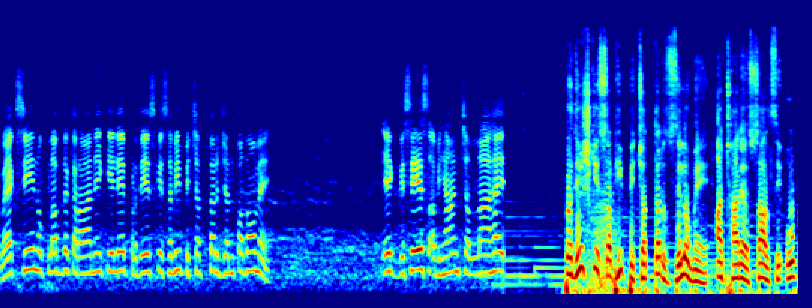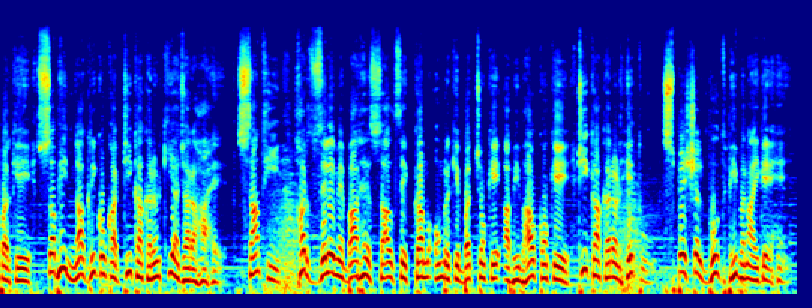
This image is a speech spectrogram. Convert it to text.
वैक्सीन उपलब्ध कराने के लिए प्रदेश के सभी 75 जनपदों में एक विशेष अभियान चल रहा है। प्रदेश के सभी 75 जिलों में 18 साल से ऊपर के सभी नागरिकों का टीकाकरण किया जा रहा है। साथ ही हर ज़िले में 12 साल से कम उम्र के बच्चों के अभिभावकों के टीकाकरण हेतु स्पेशल बूथ भी बनाए गए हैं।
